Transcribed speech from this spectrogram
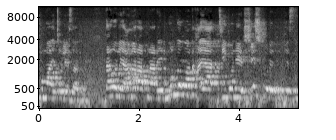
সময় চলে যাবে? তাহলে আমার আপনার এই মূল্যবান হায়াত জীবনের শেষ করে দিতেছি।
